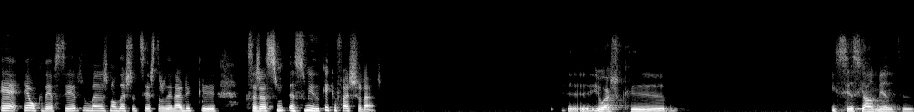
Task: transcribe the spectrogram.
é, é o que deve ser, mas não deixa de ser extraordinário que, que seja assumido. O que é que o faz chorar? Eh, eu acho que, essencialmente,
